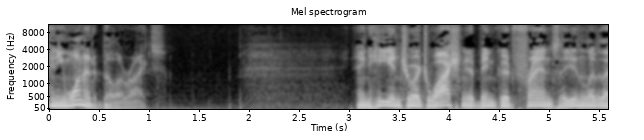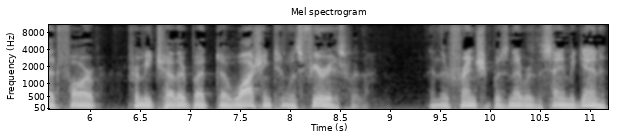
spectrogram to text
And he wanted a Bill of Rights. And he and George Washington had been good friends. They didn't live that far from each other, but uh, Washington was furious with them. And their friendship was never the same again. And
